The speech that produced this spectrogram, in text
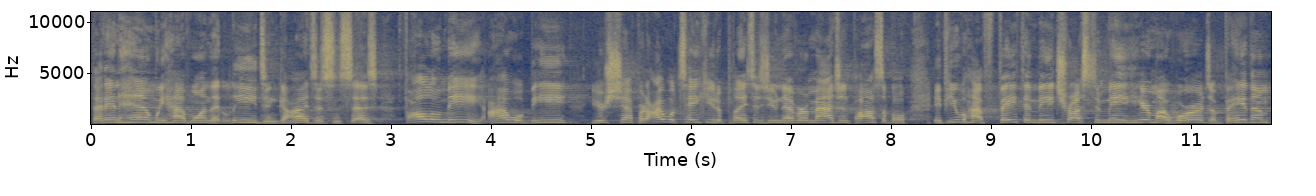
That in Him we have one that leads and guides us and says, Follow me. I will be your shepherd. I will take you to places you never imagined possible. If you will have faith in me, trust in me, hear my words, obey them,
